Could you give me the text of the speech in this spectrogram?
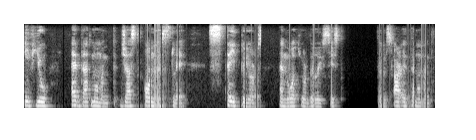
If you, at that moment, just honestly state to yourself and what your belief systems are at that moment,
